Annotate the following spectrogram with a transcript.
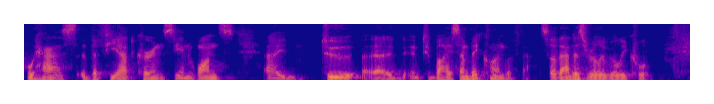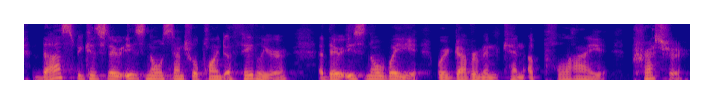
who has the fiat currency and wants uh, to uh, to buy some Bitcoin with that. So that is really really cool. Thus, because there is no central point of failure, uh, there is no way where government can apply pressure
